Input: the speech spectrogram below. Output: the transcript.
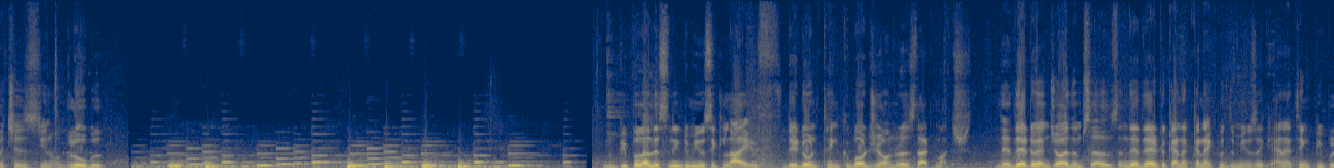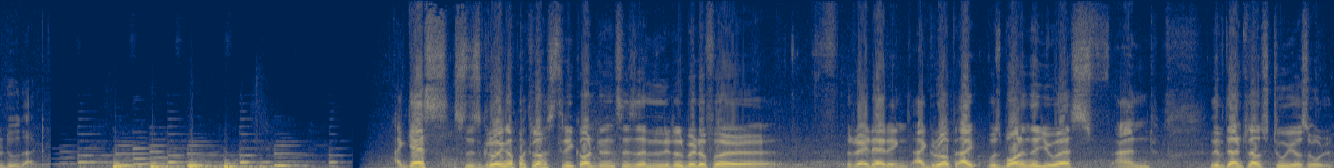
which is you know global. When people are listening to music live, they don't think about genres that much. They're there to enjoy themselves and they're there to kind of connect with the music, and I think people do that. I guess so. This growing up across three continents is a little bit of a red herring. I grew up. I was born in the U.S. and lived there until I was two years old.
